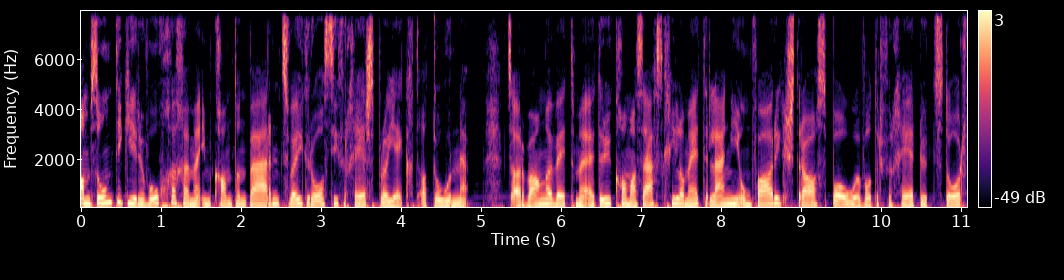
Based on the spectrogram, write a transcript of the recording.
Am Sonntag einer Woche kommen im Kanton Bern zwei grosse Verkehrsprojekte an Turnen. Zu Arwangen wird man eine 3,6 km lange Umfahrungsstrasse bauen, die den Verkehr durch das Dorf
